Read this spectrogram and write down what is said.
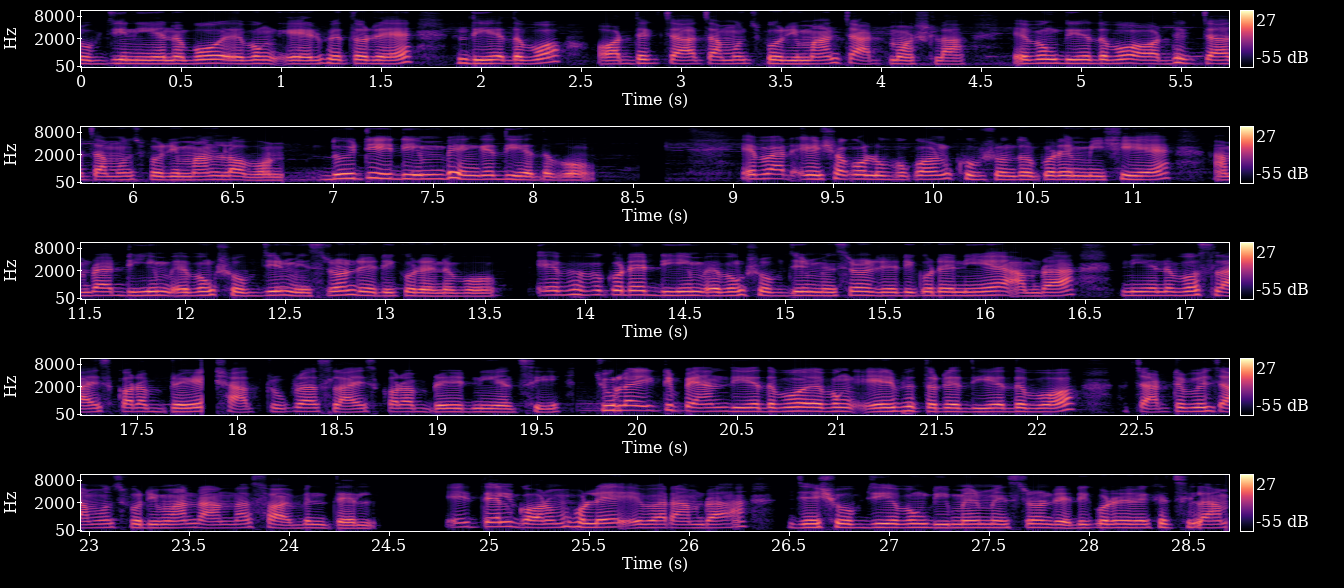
সবজি নিয়ে নেব এবং এর ভেতরে দিয়ে দেবো অর্ধেক চা চামচ পরিমাণ চাট মশলা এবং দিয়ে দেবো অর্ধেক চা চামচ পরিমাণ লবণ। দুইটি ডিম ভেঙে দিয়ে দেবো। এবার এই সকল উপকরণ খুব সুন্দর করে মিশিয়ে আমরা ডিম এবং সবজির মিশ্রণ রেডি করে নেব। এভাবে করে ডিম এবং সবজির মিশ্রণ রেডি করে নিয়ে আমরা নিয়ে নেব স্লাইস করা ব্রেড সাত টুকরা স্লাইস করা ব্রেড নিয়েছি। চুলায় একটি প্যান দিয়ে দেবো এবং এর ভেতরে দিয়ে দেবো চার টেবিল চামচ পরিমাণ রান্না সয়াবিন তেল। এই তেল গরম হলে এবার আমরা যে সবজি এবং ডিমের মিশ্রণ রেডি করে রেখেছিলাম,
